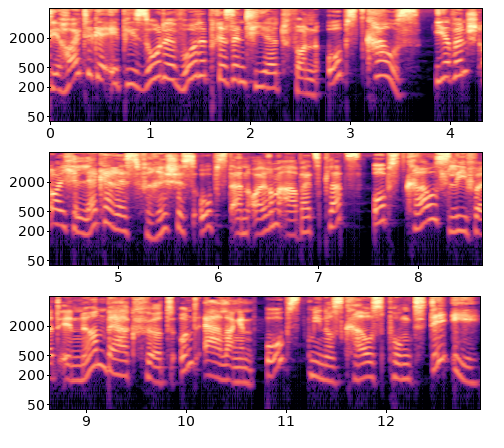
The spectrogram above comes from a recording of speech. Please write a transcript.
Die heutige Episode wurde präsentiert von Obst Kraus. Ihr wünscht euch leckeres, frisches Obst an eurem Arbeitsplatz? Obst Kraus liefert in Nürnberg, Fürth und Erlangen. Obst-Kraus.de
